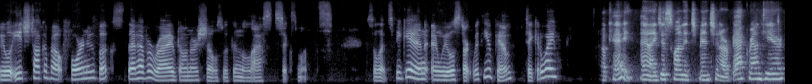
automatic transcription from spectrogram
We will each talk about four new books that have arrived on our shelves within the last six months. So let's begin, and we will start with you, Pam. Take it away. Okay, and I just wanted to mention our background here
